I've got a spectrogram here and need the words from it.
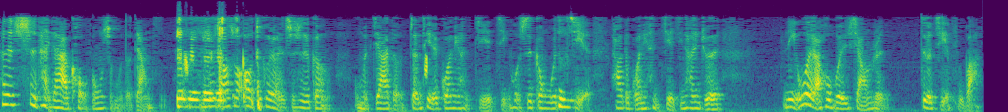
他是试探一下他的口风什么的这样子，嗯，你就知道说哦，这个人是不是跟我们家的整体的观念很接近，或者是跟我姐她的观念很接近，他就觉得你未来会不会想认这个姐夫吧？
